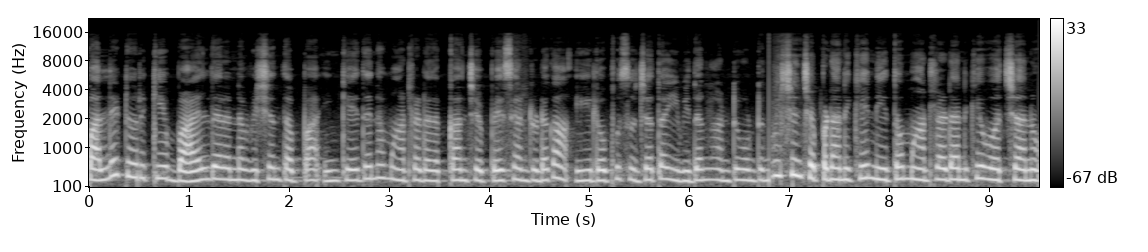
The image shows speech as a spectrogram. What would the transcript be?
పల్లెటూరికి బయలుదేరన్న విషయం తప్ప ఇంకేదైనా మాట్లాడదక్క అని చెప్పేసి అంటుండగా ఈలోపు సుజాత ఈ విధంగా అంటూ ఉంటుంది. విషయం చెప్పడానికి నీతో మాట్లాడడానికి వచ్చాను.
